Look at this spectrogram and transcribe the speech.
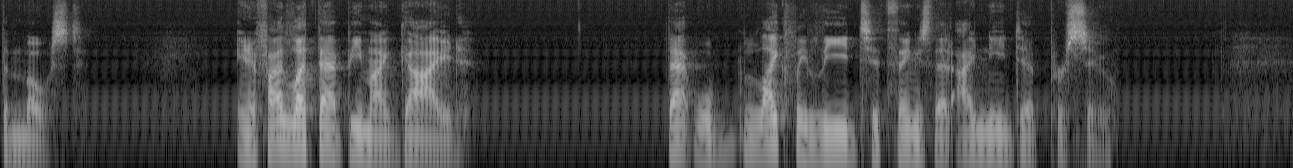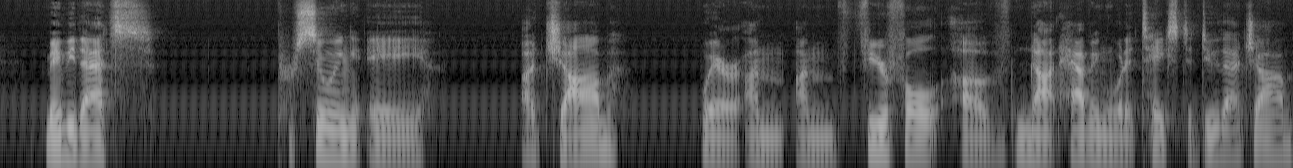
the most. And if I let that be my guide, that will likely lead to things that I need to pursue. Maybe that's pursuing a a job where I'm I'm fearful of not having what it takes to do that job.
